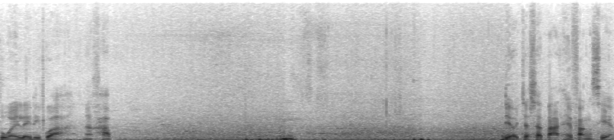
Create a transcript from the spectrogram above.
สวยๆเลยดีกว่านะครับ เดี๋ยวจะสตาร์ทให้ฟังเสียง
